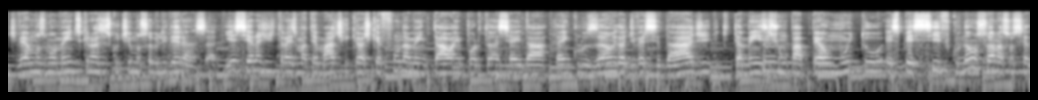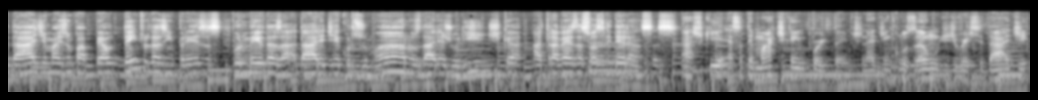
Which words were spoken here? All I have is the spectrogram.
Tivemos momentos que nós discutimos sobre liderança. E esse ano a gente traz matemática, que eu acho que é fundamental a importância aí da, da inclusão e da diversidade, e que também existe um papel muito específico, não só na sociedade, mas um papel dentro das empresas, por meio das, da área de recursos humanos, da área jurídica, através das suas lideranças. Acho que essa temática é importante né, de inclusão, de diversidade.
